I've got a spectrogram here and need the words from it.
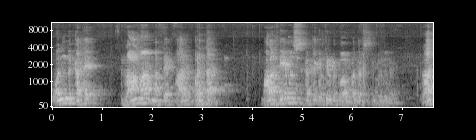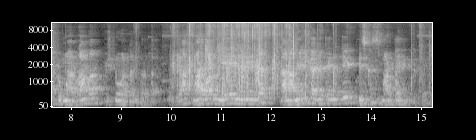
ಒಂದು ಕತೆ ರಾಮ ಮತ್ತೆ ಭಾರ- ಭರತ. ಬಹಳ ಫೇಮಸ್ ಕತೆ ಗೊತ್ತಿರಬೇಕು ಅವ್ರ ಬ್ರದರ್ಸ್ ಇಬ್ಬರದು ರಾಜ್ಕುಮಾರ್ ರಾಮ, ವಿಷ್ಣುವರ್ಧನ್ ಭರತ. ಯಾಕೆ ಮಾಡಬಾರ್ದು ಏನಲ್ಲಿ ಅಂತ ನಾನು ಅಮೇರಿಕಾ ಜೊತೆಯಲ್ಲಿ ಡಿಸ್ಕಸ್ ಮಾಡ್ತಾ ಇದ್ದೀನಿ ಬಗ್ಗೆ.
